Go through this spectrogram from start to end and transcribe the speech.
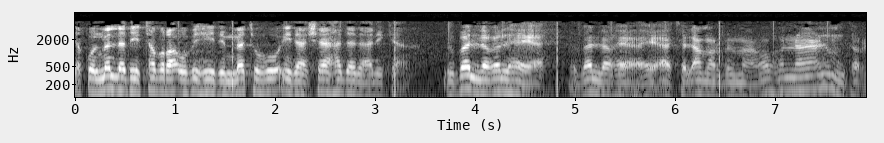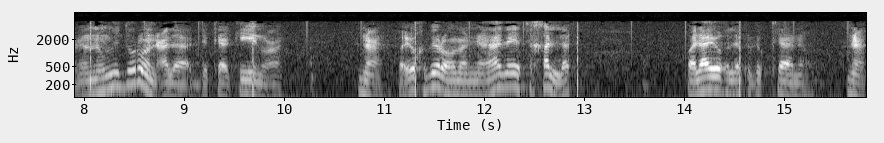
يقول ما الذي تبرأ به ذمته إذا شاهد ذلك؟ يبلغ الهيئة يبلغ هيئات الأمر بالمعروف والنهي عن المنكر لأنهم يدورون على الدكاكين وعن نعم فيخبرهم أن هذا يتخلف ولا يغلق دكانه. نعم.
